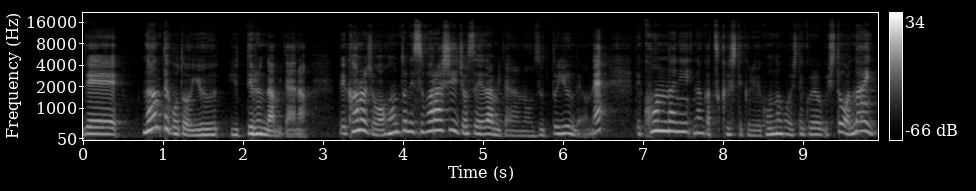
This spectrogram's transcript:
でなんてことを言う言ってるんだみたいなで彼女は本当に素晴らしい女性だみたいなのをずっと言うんだよねでこんなになんか尽くしてくれてこんなことしてくれる人はないって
